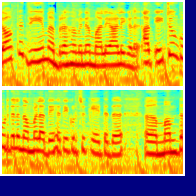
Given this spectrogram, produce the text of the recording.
ഡോക്ടർ ജെ എം എബ്രഹാമിന് മലയാളികൾ ഏറ്റവും കൂടുതൽ നമ്മൾ അദ്ദേഹത്തെ കുറിച്ച് കേട്ടത് മമത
